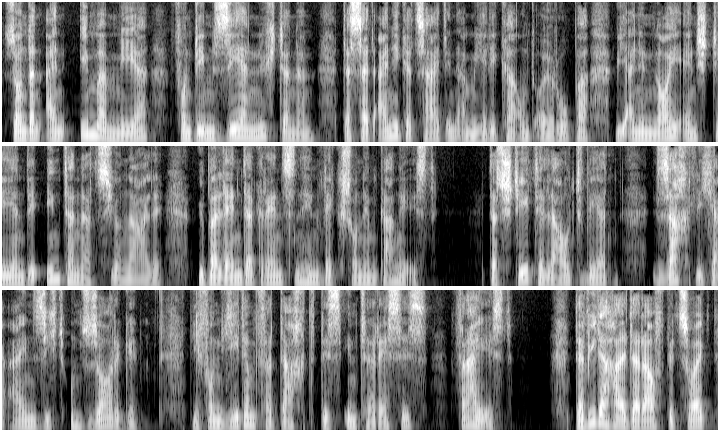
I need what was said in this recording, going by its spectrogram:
sondern ein immer mehr von dem sehr nüchternen, das seit einiger Zeit in Amerika und Europa wie eine neu entstehende internationale über Ländergrenzen hinweg schon im Gange ist. Das stete Lautwerden sachlicher Einsicht und Sorge, die von jedem Verdacht des Interesses frei ist. Der Widerhall darauf bezeugt,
